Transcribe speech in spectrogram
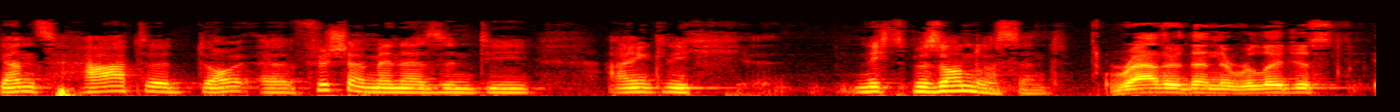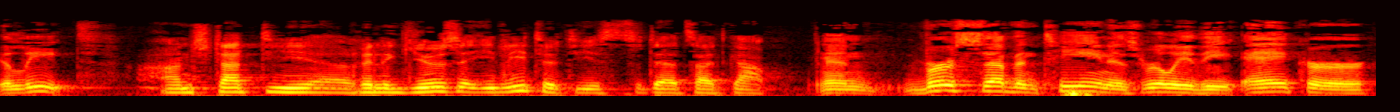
ganz harte Deu äh, Fischermänner sind, die eigentlich nichts Besonderes sind, rather than the religious elite. anstatt die äh, religiöse Elite, die es zu der Zeit gab. And verse 17 is really the anchor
